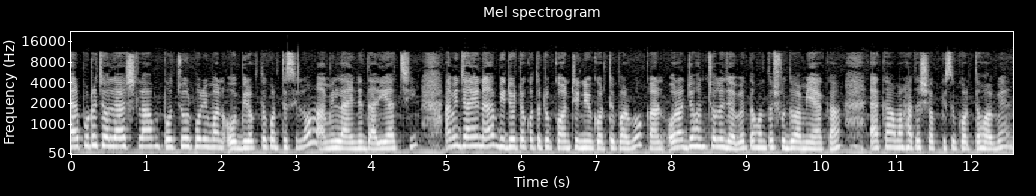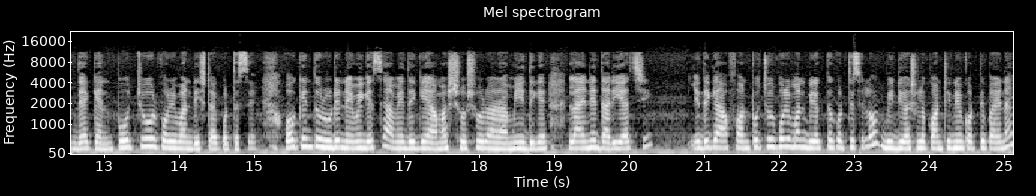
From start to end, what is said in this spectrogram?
এয়ারপোর্টে চলে আসলাম, প্রচুর পরিমাণ ও বিরক্ত করতেছিল, আমি লাইনে দাঁড়িয়ে আছি। আমি জানি না ভিডিওটা কতটুকু কন্টিনিউ করতে পারব, কারণ ওরা যখন চলে যাবে, তখন তো শুধু আমি একা। একা আমার হাতে সব কিছু করতে হবে। দেখেন, প্রচুর পরিমাণ ডিস্টার্ব করতেছে। ও কিন্তু রুডে নেমে গেছে, আমি এদিকে আমার শ্বশুর আর আমি এদিকে লাইনে দাঁড়িয়ে আছি। এদিকে আফন প্রচুর পরিমাণ বিরক্ত করতেছিল। ভিডিও আসলে কন্টিনিউ করতে পারি নাই।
